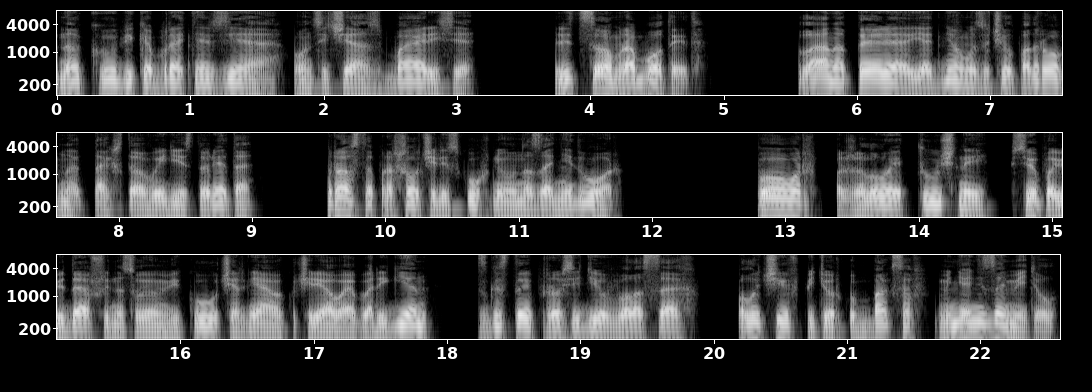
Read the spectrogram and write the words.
Но кубика брать нельзя, он сейчас в Байрисе. Лицом работает. План отеля я днем изучил подробно, так что, выйдя из туалета, просто прошел через кухню на задний двор. Повар, пожилой, тучный, все повидавший на своем веку черняво-кучерявый абориген с густой проседью в волосах, получив пятерку баксов, меня не заметил.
